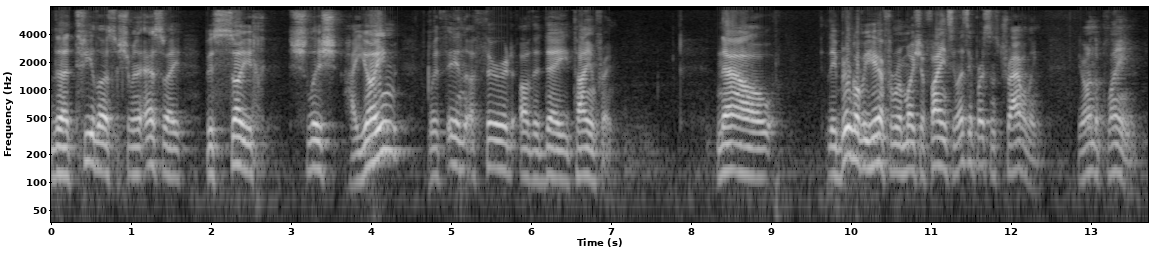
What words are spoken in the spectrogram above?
the tfilos shmona esei b'seich shlish hayoyim within a third of the day time frame. Now, they bring over here from Ramosha Feinstein, let's say a person's traveling, you're on the plane.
